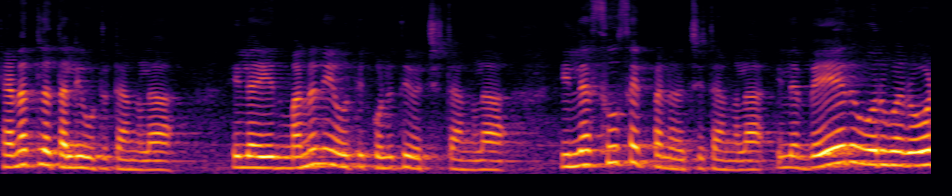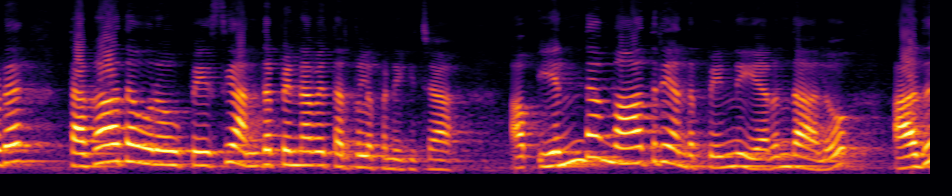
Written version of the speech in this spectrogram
கிணத்துல தள்ளி விட்டுட்டாங்களா? இல்லை மண்ணெண்ணெயை ஊற்றி கொளுத்தி வச்சுட்டாங்களா? இல்லை சூசைட் பண்ண வச்சுட்டாங்களா? இல்லை வேறு ஒருவரோட தகாத உறவு பேசி அந்த பெண்ணாவே தற்கொலை பண்ணிக்கிச்சா? அப் எந்த மாதிரி அந்த பெண் இறந்தாலோ அது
